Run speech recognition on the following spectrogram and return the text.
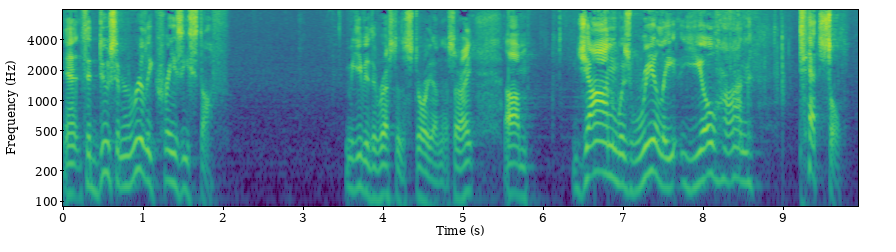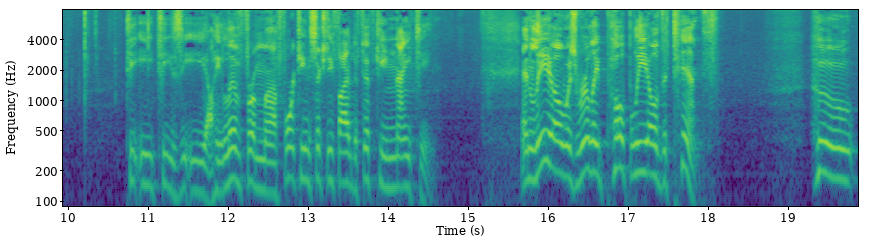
and to do some really crazy stuff. Let me give you the rest of the story on this, all right? Um, John was really Johann Tetzel, T E T Z E L. He lived from uh, 1465 to 1519. And Leo was really Pope Leo X who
